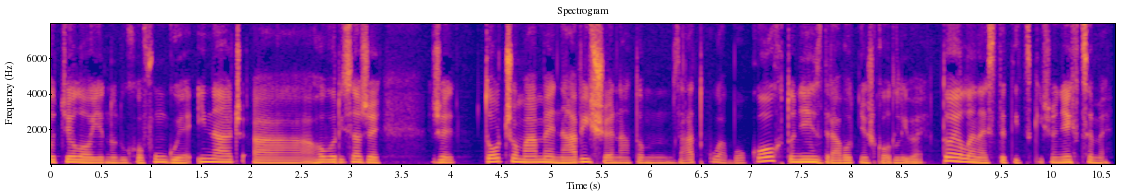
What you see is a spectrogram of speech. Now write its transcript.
to telo jednoducho funguje ináč a hovorí sa, že, že to, čo máme navyše na tom zadku a bokoch, to nie je zdravotne škodlivé. To je len esteticky, že nechceme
